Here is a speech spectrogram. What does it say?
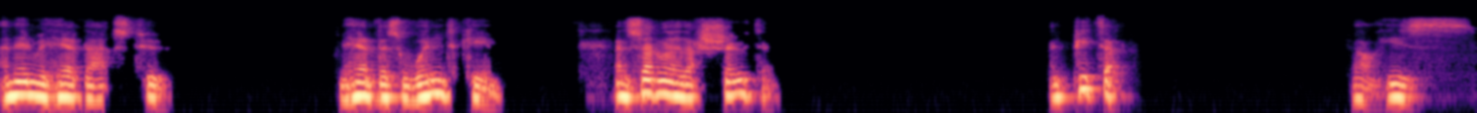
And then we heard Acts 2. We heard this wind came, and suddenly they're shouting. And Peter, well, he's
